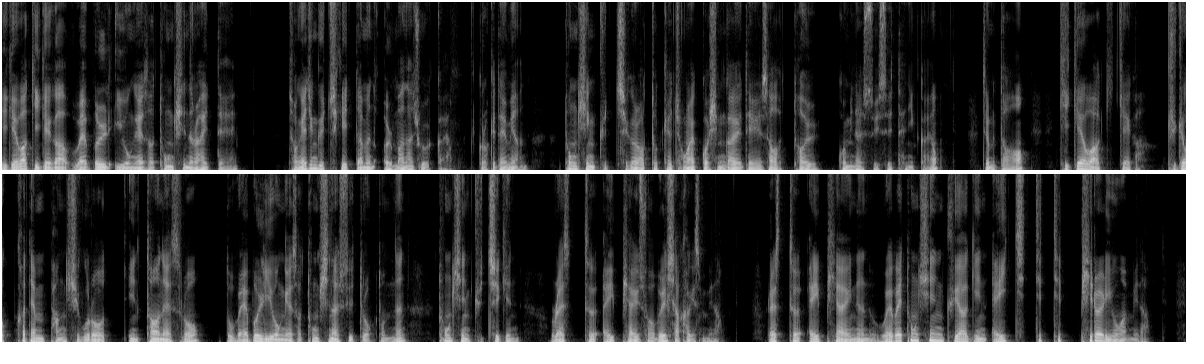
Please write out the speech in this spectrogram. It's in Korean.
기계와 기계가 웹을 이용해서 통신을 할 때 정해진 규칙이 있다면 얼마나 좋을까요? 그렇게 되면 통신 규칙을 어떻게 정할 것인가에 대해서 덜 고민할 수 있을 테니까요. 지금부터 기계와 기계가 규격화된 방식으로 인터넷으로 또 웹을 이용해서 통신할 수 있도록 돕는 통신 규칙인 REST API 수업을 시작하겠습니다. REST API는 웹의 통신 규약인 HTTP를 이용합니다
